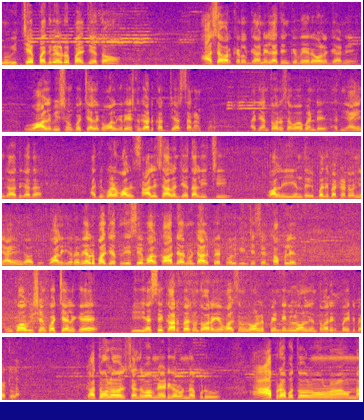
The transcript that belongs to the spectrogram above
నువ్వు ఇచ్చే పదివేల రూపాయల జీతం ఆశా వర్కర్లకు కానీ లేకపోతే ఇంకా వేరే వాళ్ళకి కానీ వాళ్ళ విషయంకి వచ్చేళ్ళకి వాళ్ళకి రేషన్ కార్డు కట్ చేస్తానంటున్నారు. అది ఎంతవరకు సవాబండి అది న్యాయం కాదు కదా. అది కూడా వాళ్ళకి సాలి సాలం జీతాలు ఇచ్చి వాళ్ళని ఇంత ఇబ్బంది పెట్టడం న్యాయం కాదు. వాళ్ళకి ఇరవై వేల రూపాయలు జీతం తీసి వాళ్ళ కార్డు అని ఉంటే వాళ్ళ పేరు తొలగించేసే తప్పలేదు. ఇంకో విషయంకి వచ్చేళ్ళకి ఈ ఎస్సీ కార్పొరేషన్ ద్వారా ఇవ్వాల్సిన లోన్లు పెండింగ్ లోన్లు ఇంతవరకు బయట పెట్టాల. గతంలో చంద్రబాబు నాయుడు గారు ఉన్నప్పుడు ఆ ప్రభుత్వంలో ఉన్న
